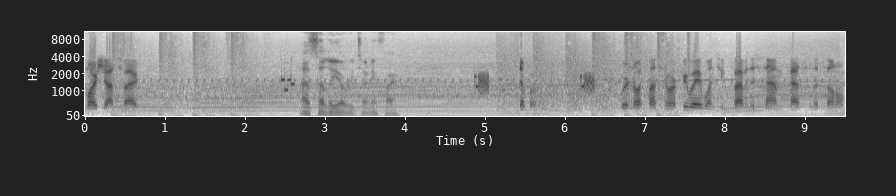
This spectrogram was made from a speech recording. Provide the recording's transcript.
More shots fired. That's a Leo returning fire. Step. We're northbound Sonora Freeway 125 at this time, passing the tunnel.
